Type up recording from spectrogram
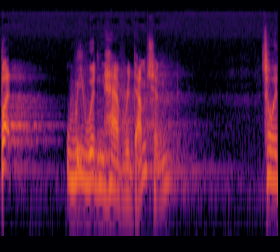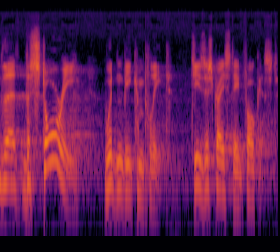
But we wouldn't have redemption. So the, the story wouldn't be complete. Jesus Christ stayed focused.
